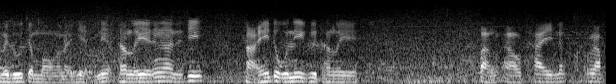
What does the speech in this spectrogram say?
ไม่รู้จะมองอะไรเห็นเนี่ยทะเลทั้งนั้นที่ถ่ายให้ดูนี่คือทะเลฝั่งอ่าวไทยนะครับ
